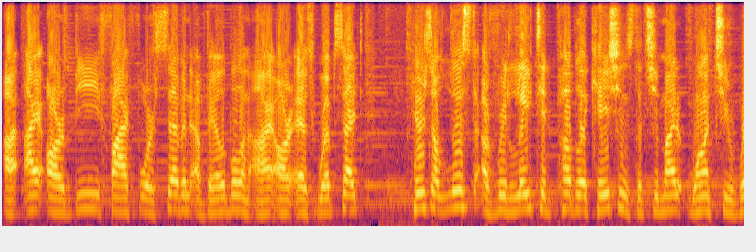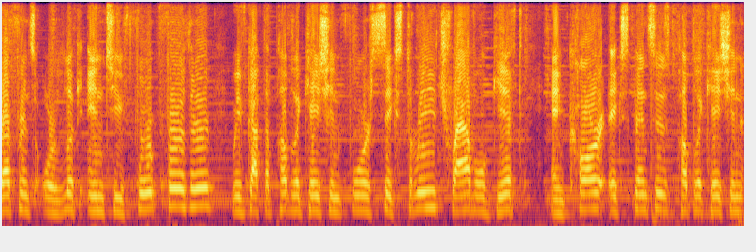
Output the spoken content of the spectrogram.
uh, IRB 547 available on IRS website. Here's a list of related publications that you might want to reference or look into for further. We've got the publication 463 Travel Gift and Car Expenses, publication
